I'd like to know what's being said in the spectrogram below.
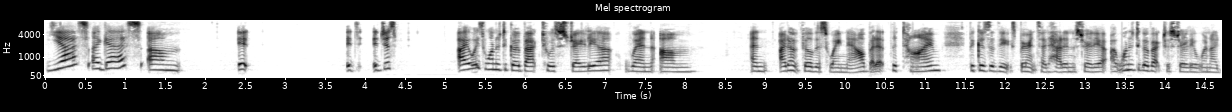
yes, I guess. Um, it, it, it just. I always wanted to go back to Australia when, um, and I don't feel this way now, but at the time, because of the experience I'd had in Australia, I wanted to go back to Australia when I'd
